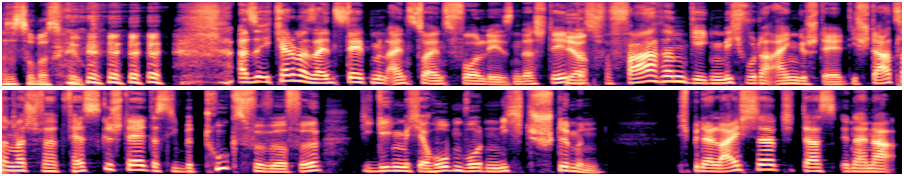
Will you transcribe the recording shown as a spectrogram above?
dass es sowas gibt. also ich kann mal sein Statement eins zu eins vorlesen. Da steht, ja. das Verfahren gegen mich wurde eingestellt. Die Staatsanwaltschaft hat festgestellt, dass die Betrugsvorwürfe, die gegen mich erhoben wurden, nicht stimmen. Ich bin erleichtert, dass in einer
